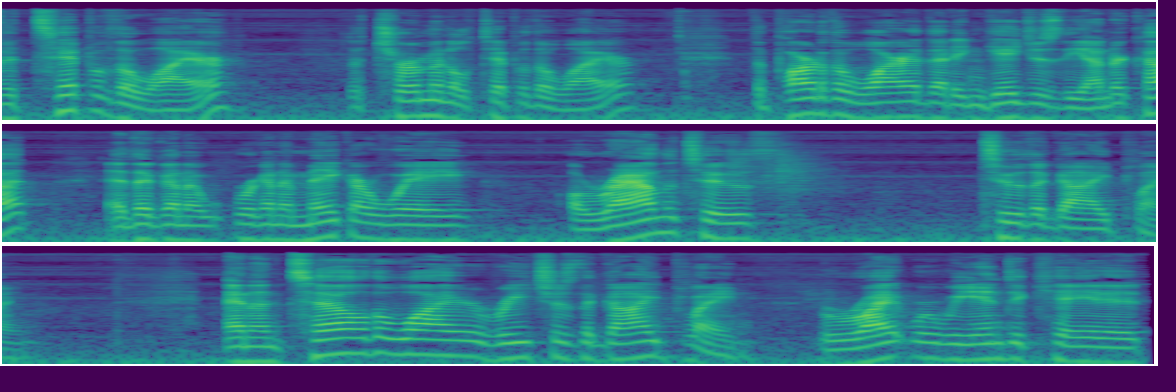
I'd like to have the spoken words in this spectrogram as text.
the tip of the wire, the terminal tip of the wire, the part of the wire that engages the undercut, and then gonna, we're gonna make our way around the tooth to the guide plane. And until the wire reaches the guide plane, right where we indicated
